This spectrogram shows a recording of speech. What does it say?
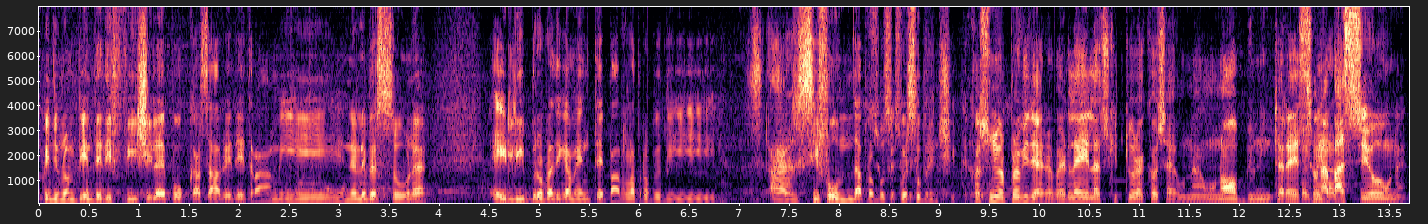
Quindi un ambiente difficile può causare dei trami nelle persone e il libro praticamente parla proprio di, eh, si fonda proprio su questo principio. Ecco, signor Provitera, per lei la scrittura cos'è? Una- un hobby, un interesse, una la- passione?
